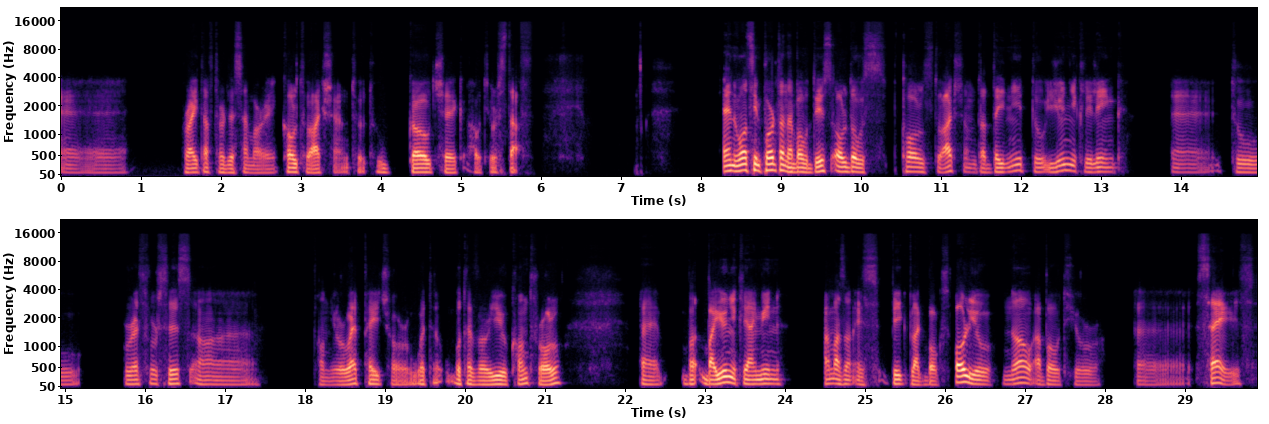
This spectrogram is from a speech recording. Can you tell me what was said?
uh, right after the summary, call to action to, to go check out your stuff. And what's important about this, all those calls to action, that they need to uniquely link uh, to resources uh, on your web page or what, whatever you control. Uh, but by uniquely, I mean Amazon is big black box. All you know about your uh, sales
